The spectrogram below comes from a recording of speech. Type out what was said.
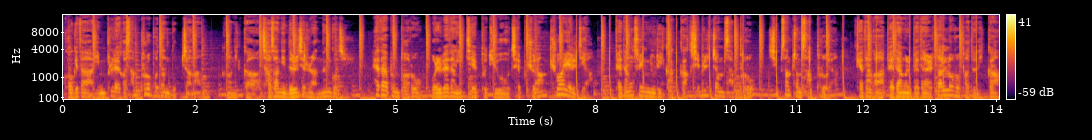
거기다 인플레가 3%보단 높잖아. 그러니까 자산이 늘지를 않는 거지. 해답은 바로 월배당 ETF 듀오 잽큐랑 QILD야. 배당 수익률이 각각 11.4%, 13.4%야. 게다가 배당을 매달 달러로 받으니까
